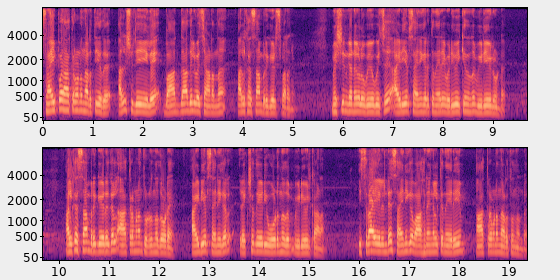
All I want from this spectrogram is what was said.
സ്നൈപ്പർ ആക്രമണം നടത്തിയത് അൽ ഷുജയിലെ ബാഗ്ദാദിൽ വെച്ചാണെന്ന് അൽ ഹസാം ബ്രിഗേഡ്സ് പറഞ്ഞു. മെഷീൻ ഗണ്ണുകൾ ഉപയോഗിച്ച് ഐ ഡി എഫ് സൈനികർക്ക് നേരെ വെടിവെക്കുന്നതും വീഡിയോയിലുണ്ട്. അൽ ഹസാം ബ്രിഗേഡുകൾ ആക്രമണം തുടർന്നതോടെ ഐ ഡി എഫ് സൈനികർ രക്ഷ തേടി ഓടുന്നതും വീഡിയോയിൽ കാണാം. ഇസ്രായേലിന്റെ സൈനിക വാഹനങ്ങൾക്ക് നേരെയും ആക്രമണം നടത്തുന്നുണ്ട്.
